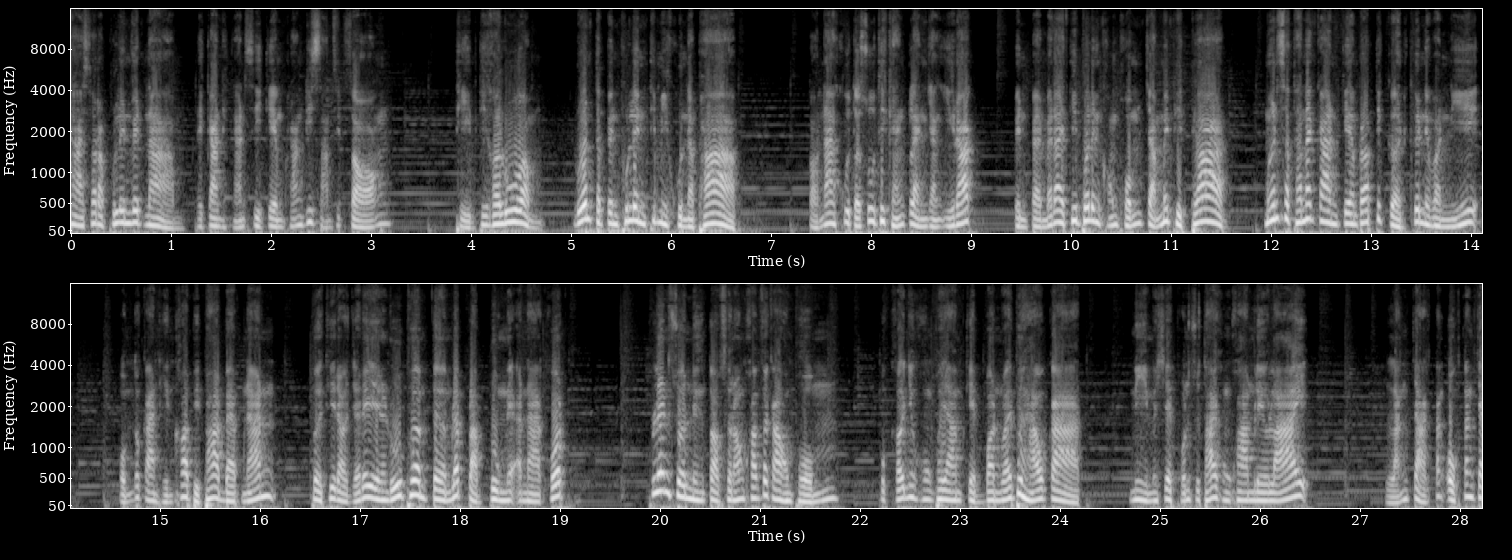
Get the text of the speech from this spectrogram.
ทายสำหรับผู้เล่นเวียดนาม ในการแข่งขันซีเกมครั้งที่ 32 ทีมที่เข้าร่วมล้วนแต่เป็นผู้เล่นที่มีคุณภาพ ต่อหน้าคู่ต่อสู้ที่แข็งแกร่งอย่างอิรัก เป็นไปไม่ได้ที่ผู้เล่นของผมจะไม่ผิดพลาด เหมือนสถานการณ์เกมรับที่เกิดขึ้นในวันนี้ ผมต้องการเห็นข้อผิดพลาดแบบนั้น เพื่อที่เราจะได้เรียนรู้เพิ่มเติมและปรับปรุงในอนาคตผู้เล่นส่วนหนึ่งตอบสนองความต้องการของผม พวกเขายังคงพยายามเก็บบอลไว้เพื่อหาโอกาส นี่ไม่ใช่ผลสุดท้ายของความเลวร้าย หลังจากตั้งอกตั้งใจ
